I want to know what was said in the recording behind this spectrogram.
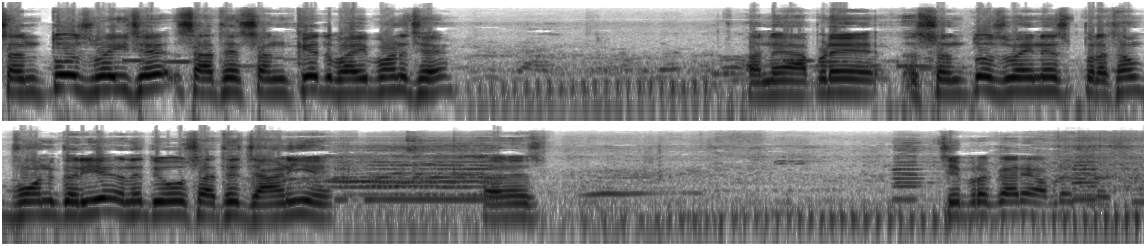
સંતોષભાઈ છે સાથે સંકેતભાઈ પણ છે. અને આપણે સંતોષભાઈને પ્રથમ ફોન કરીએ અને તેઓ સાથે જાણીએ. અને જે પ્રકારે આપણે પ્રશ્નો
